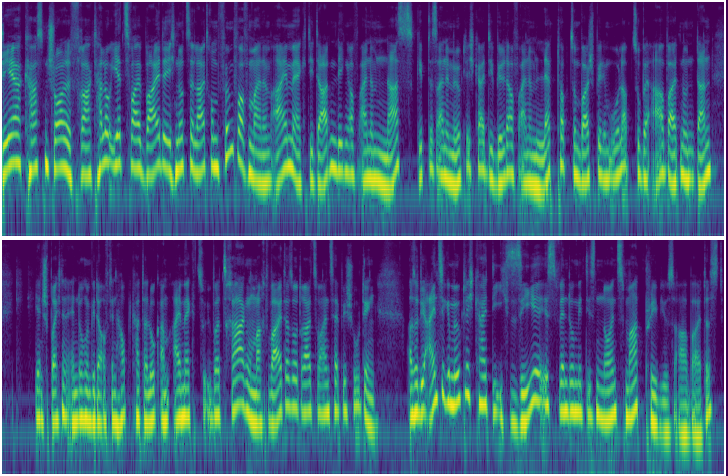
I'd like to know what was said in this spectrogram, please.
Der Carsten Scholl fragt, hallo ihr zwei beide, ich nutze Lightroom 5 auf meinem iMac. Die Daten liegen auf einem NAS. Gibt es eine Möglichkeit, die Bilder auf einem Laptop zum Beispiel im Urlaub zu bearbeiten und dann die entsprechenden Änderungen wieder auf den Hauptkatalog am iMac zu übertragen? Macht weiter so 321 Happy Shooting. Also die einzige Möglichkeit, die ich sehe, ist, wenn du mit diesen neuen Smart Previews arbeitest.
